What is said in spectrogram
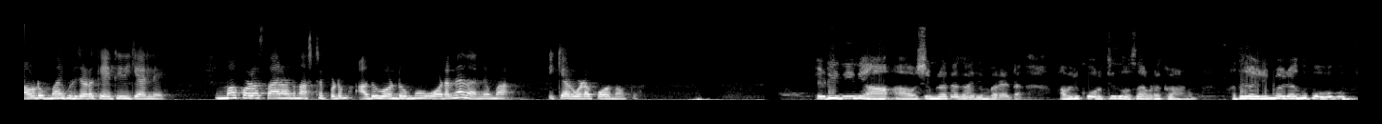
അവിടെ ഉമ്മയെ പിടിച്ചവിടെ കയറ്റിയിരിക്കുകയല്ലേ ഉമ്മക്കുള്ള സ്ഥാനം അവിടെ നഷ്ടപ്പെടും. അതുകൊണ്ട് ഉമ്മ ഉടനെ തന്നെ ഉമ്മ ഇക്കാരുടെ കൂടെ പോകാൻ നോക്ക്. എടി നീ ഇനി ആവശ്യമില്ലാത്ത കാര്യം പറയട്ടെ അവർ കുറച്ച് ദിവസം അവിടെ കാണും. അത് കഴിയുമ്പോൾ അവരങ്ങ് പോകും.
